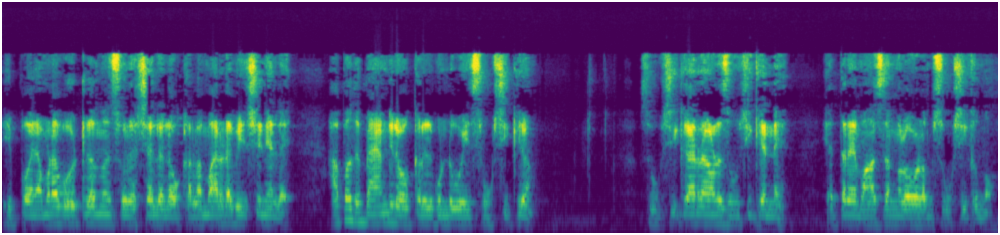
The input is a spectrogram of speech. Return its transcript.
ഇപ്പോൾ നമ്മുടെ വീട്ടിലൊന്നും സുരക്ഷ അല്ലല്ലോ കള്ളന്മാരുടെ ഭീഷണിയല്ലേ? അപ്പോൾ അത് ബാങ്ക് ലോക്കറിൽ കൊണ്ടുപോയി സൂക്ഷിക്കുക. സൂക്ഷിക്കാറാണ് സൂക്ഷിക്കന്നെ. എത്ര മാസങ്ങളോളം സൂക്ഷിക്കുന്നു.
